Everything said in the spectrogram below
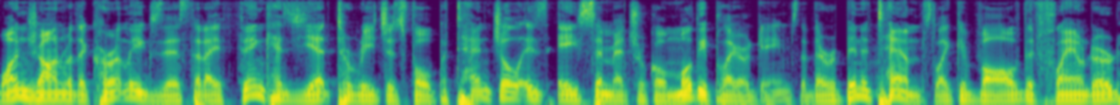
One genre that currently exists that I think has yet to reach its full potential is asymmetrical multiplayer games. That there have been attempts like Evolve that floundered,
